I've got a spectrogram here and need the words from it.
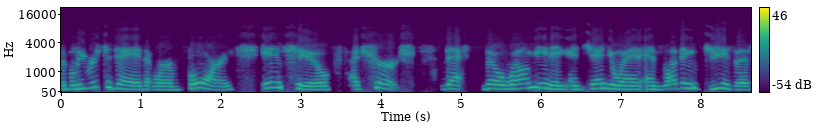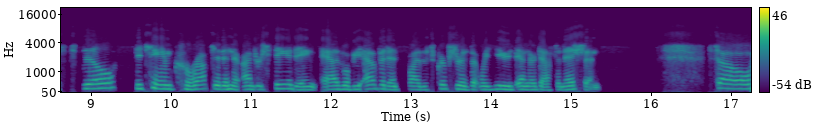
the believers today that were born into a church that, though well meaning and genuine and loving Jesus, still became corrupted in their understanding, as will be evidenced by the scriptures that we use and their definitions. So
